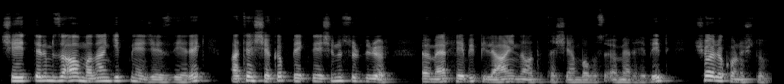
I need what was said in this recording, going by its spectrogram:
şehitlerimizi almadan gitmeyeceğiz diyerek ateş yakıp bekleyişini sürdürüyor. Ömer Hebib ile aynı adı taşıyan babası Ömer Hebib şöyle konuştu.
